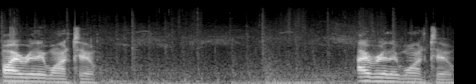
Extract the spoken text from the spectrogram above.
Oh, I really want to. I really want to.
